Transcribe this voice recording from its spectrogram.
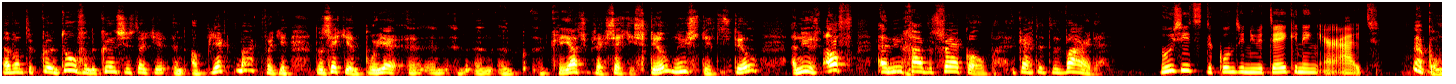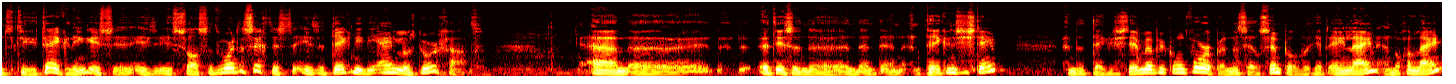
En want het doel van de kunst is dat je een object maakt. Wat je, dan zet je een, project, een, een, een, een, een creatieproject zet je stil. Nu zit het stil. En nu is het af. En nu gaan we het verkopen. Dan krijgt het de waarde. Hoe ziet de continue tekening eruit? Nou, continue tekening is, is, is zoals het woord het zegt. Is, is een tekening die eindeloos doorgaat. En uh, het is een, een, een, een tekensysteem. En dat tekensysteem heb ik ontworpen. En dat is heel simpel. Je hebt één lijn en nog een lijn.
